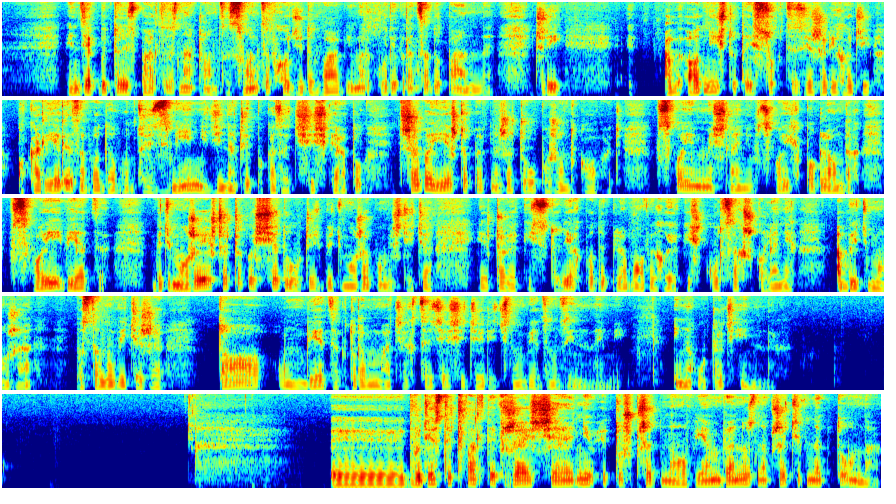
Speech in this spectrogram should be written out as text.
Więc jakby to jest bardzo znaczące. Słońce wchodzi do wagi, Merkury wraca do panny. Czyli aby odnieść tutaj sukces, jeżeli chodzi o karierę zawodową, coś zmienić, inaczej pokazać się światu, trzeba jeszcze pewne rzeczy uporządkować w swoim myśleniu, w swoich poglądach, w swojej wiedzy. Być może jeszcze czegoś się douczyć, być może pomyślicie jeszcze o jakichś studiach podyplomowych, o jakichś kursach, szkoleniach, a być może postanowicie, że um, wiedzę, którą macie, chcecie się dzielić tą wiedzą z innymi i nauczać innych. Yy, 24 wrzesień, tuż przed nowiem, Wenus naprzeciw Neptuna.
